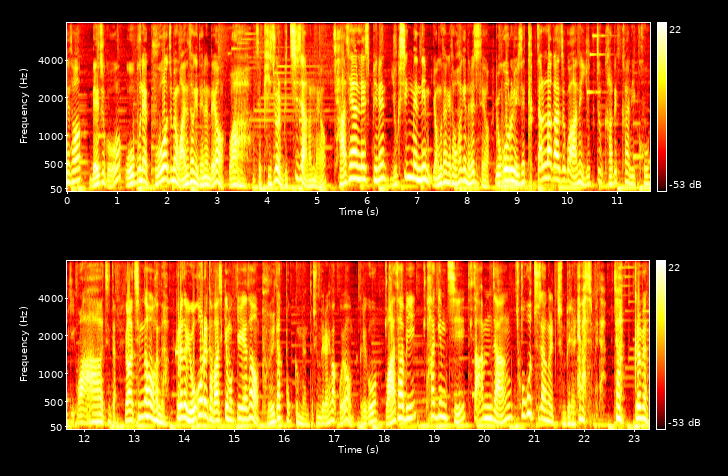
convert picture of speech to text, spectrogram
해서 내주고 오븐에 구워주면 완성이 되는데요. 와 진짜 비주얼 미치지 않았나요? 자세한 레시피는 육식맨님 영상에서 확인을 해주세요. 요거를 이제 탁 잘라가지고 안에 육즙 가득한 이 고기. 와 진짜. 야침 넘어간다. 그래서 요거를 더 맛있게 먹기 위해서 불닭볶음면도 준비를 해봤고요. 그리고 와사비, 파김치, 쌈장, 초고추장을 준비를 해봤습니다. 자 그러면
